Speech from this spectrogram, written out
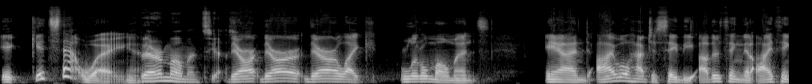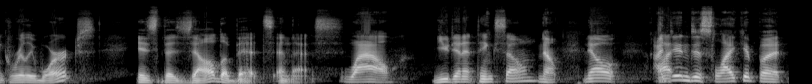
It gets that way. There are moments, yes. There are there are there are like little moments, and I will have to say the other thing that I think really works is the Zelda bits in this. wow. You didn't think so? No, No, I, didn't dislike it, but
